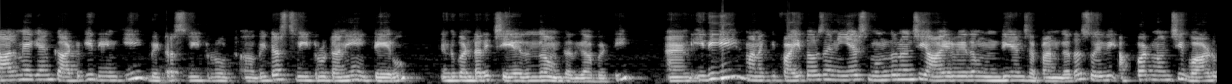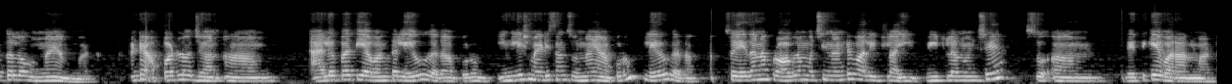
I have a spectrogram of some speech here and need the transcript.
కాల్మేగ్ కాటుకి దీనికి bitter sweet root bitter sweet root అని పేరు. ఎందుకంటే అది చేదుగా ఉంటది కాబట్టి. అండ్ ఇది మనకి ఫైవ్ థౌసండ్ ఇయర్స్ ముందు నుంచి ఆయుర్వేదం ఉంది అని చెప్పాను కదా. సో ఇవి అప్పటి నుంచి వాడుకలో ఉన్నాయి అన్నమాట అంటే అప్పట్లో జన్ అలోపతి అవంతా లేవు కదా అప్పుడు. ఇంగ్లీష్ మెడిసిన్స్ ఉన్నాయి అప్పుడు లేవు కదా. సో ఏదైనా ప్రాబ్లం వచ్చిందంటే వాళ్ళు ఇట్లా వీటిలో నుంచే సో వెతికేవారు అనమాట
